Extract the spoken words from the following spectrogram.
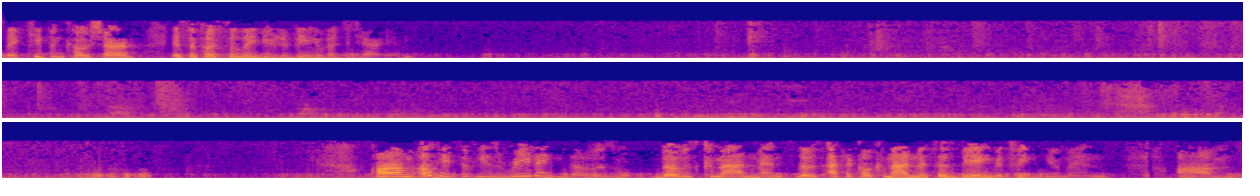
that keeping kosher is supposed to lead you to being a vegetarian? Um, okay, so he's reading those those commandments, those ethical commandments, as being between humans, um,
